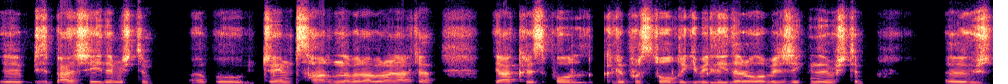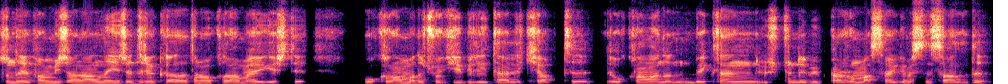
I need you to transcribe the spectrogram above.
e, biz ben şey demiştim bu James Harden'la beraber oynarken ya Chris Paul Clippers'ta olduğu gibi lider olabilecek mi demiştim. E, Houston'da yapamayacağını anlayınca direkt zaten Oklahoma'ya geçti. Oklahoma da çok iyi bir liderlik yaptı. E, Oklahoma'dan beklenenin üstünde bir performans sergilemesini sağladı.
